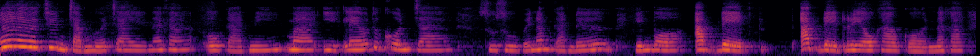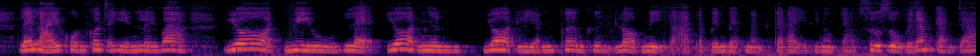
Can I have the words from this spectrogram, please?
ง่าชื่นจำหัวใจนะคะ โอกาสนี้มาอีกแล้วทุกคนจะสู้ๆไปน้ำกันเด้อเห็นบออัปเดตอัปเดตเรียวคราวก่อนนะคะ หลายๆคนก็จะเห็นเลยว่า ยอดวิวและยอดเงินยอดเหรียญเพิ่มขึ้น รอบนี้ก็อาจจะเป็นแบบนั้นก็ได้พี่น้องจ้าสู้ๆไปน้ำกันจ้า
